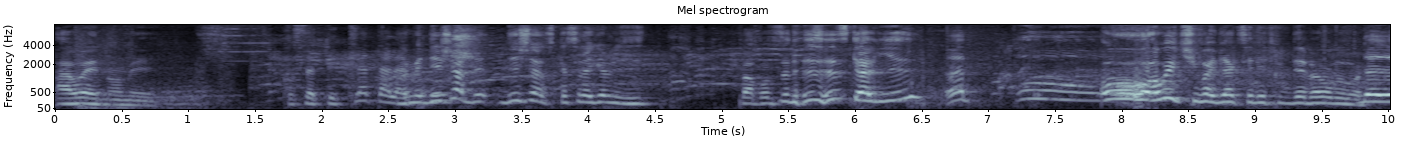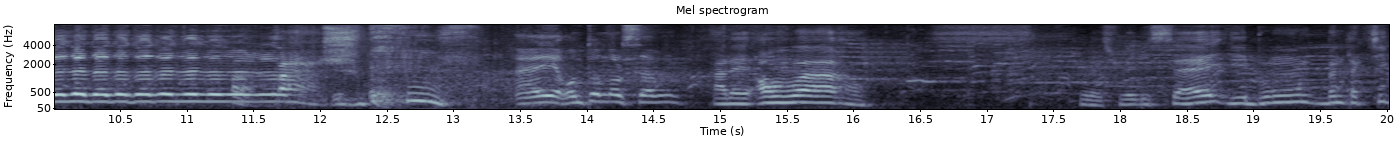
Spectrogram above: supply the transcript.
Ah ouais, non mais. Quand ça t'éclate à la Non mais déjà, dé- déjà, se casser la gueule, les... Par contre, c'est des escaliers. Hop. Oh. Oh, ah oui, tu vois bien que c'est des trucs des ballons d'eau. ouais. Oh. Vache. Allez, retourne dans le savon. Allez, au revoir. Oula, celui-là, il essaye, il est bon, bonne tactique.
